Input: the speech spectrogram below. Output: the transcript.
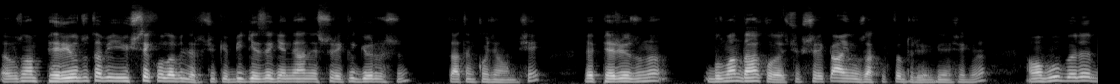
e, o zaman periyodu tabii yüksek olabilir. Çünkü bir gezegeni hani sürekli görürsün. Zaten kocaman bir şey. Ve periyodunu bulman daha kolay. Çünkü sürekli aynı uzaklıkta duruyor güneşe göre. Ama bu böyle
